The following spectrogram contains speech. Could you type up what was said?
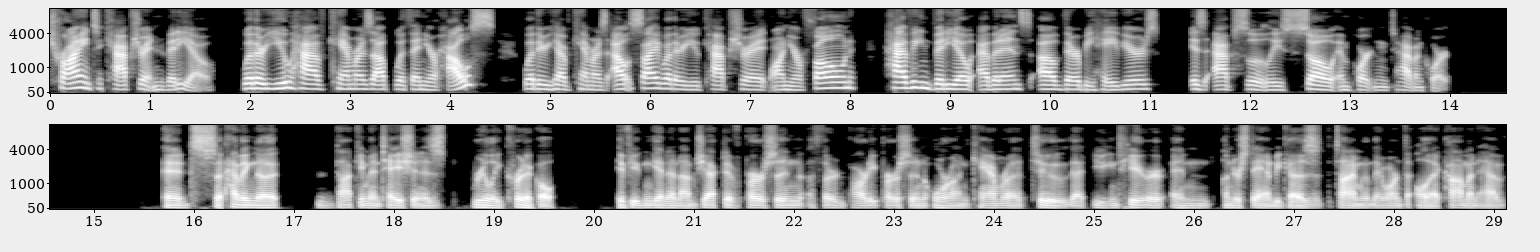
trying to capture it in video. Whether you have cameras up within your house whether you have cameras outside, whether you capture it on your phone, having video evidence of their behaviors is absolutely so important to have in court. It's having the documentation is really critical. If you can get an objective person, a third party person, or on camera too, that you can hear and understand, because at the time when they weren't all that common to have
